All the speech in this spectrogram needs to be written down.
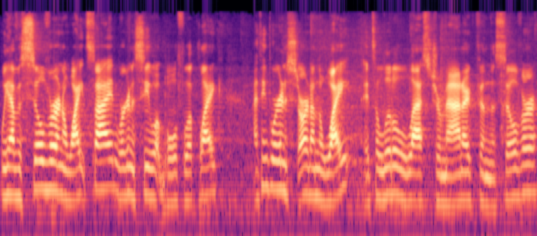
We have a silver and a white side. We're going to see what both look like. I think we're going to start on the white. It's a little less dramatic than the silver,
